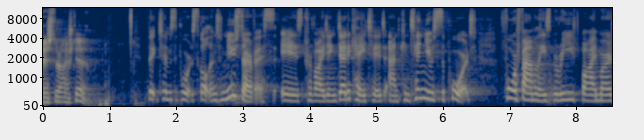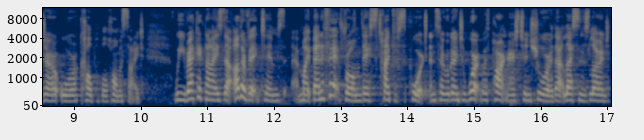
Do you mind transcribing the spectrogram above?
Minister Ashton. Victim Support Scotland's new service is providing dedicated and continuous support for families bereaved by murder or culpable homicide. We recognise that other victims uh, might benefit from this type of support and so we're going to work with partners to ensure that lessons learned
